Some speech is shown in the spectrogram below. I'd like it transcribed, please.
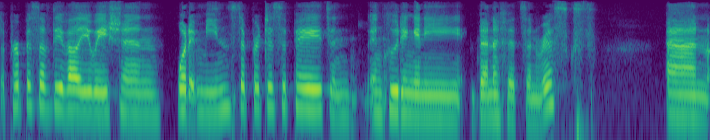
the purpose of the evaluation, what it means to participate, and including any benefits and risks, and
